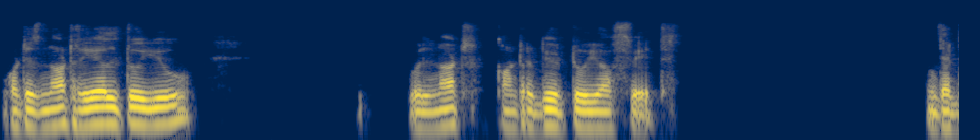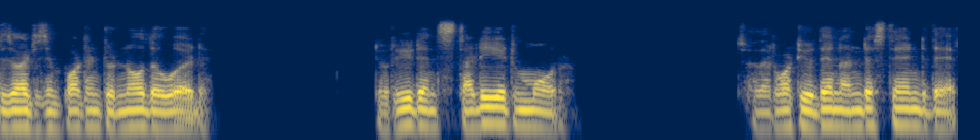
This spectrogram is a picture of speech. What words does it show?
What is not real to you will not contribute to your faith. That is why it is important to know the word, to read and study it more, so that what you then understand there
